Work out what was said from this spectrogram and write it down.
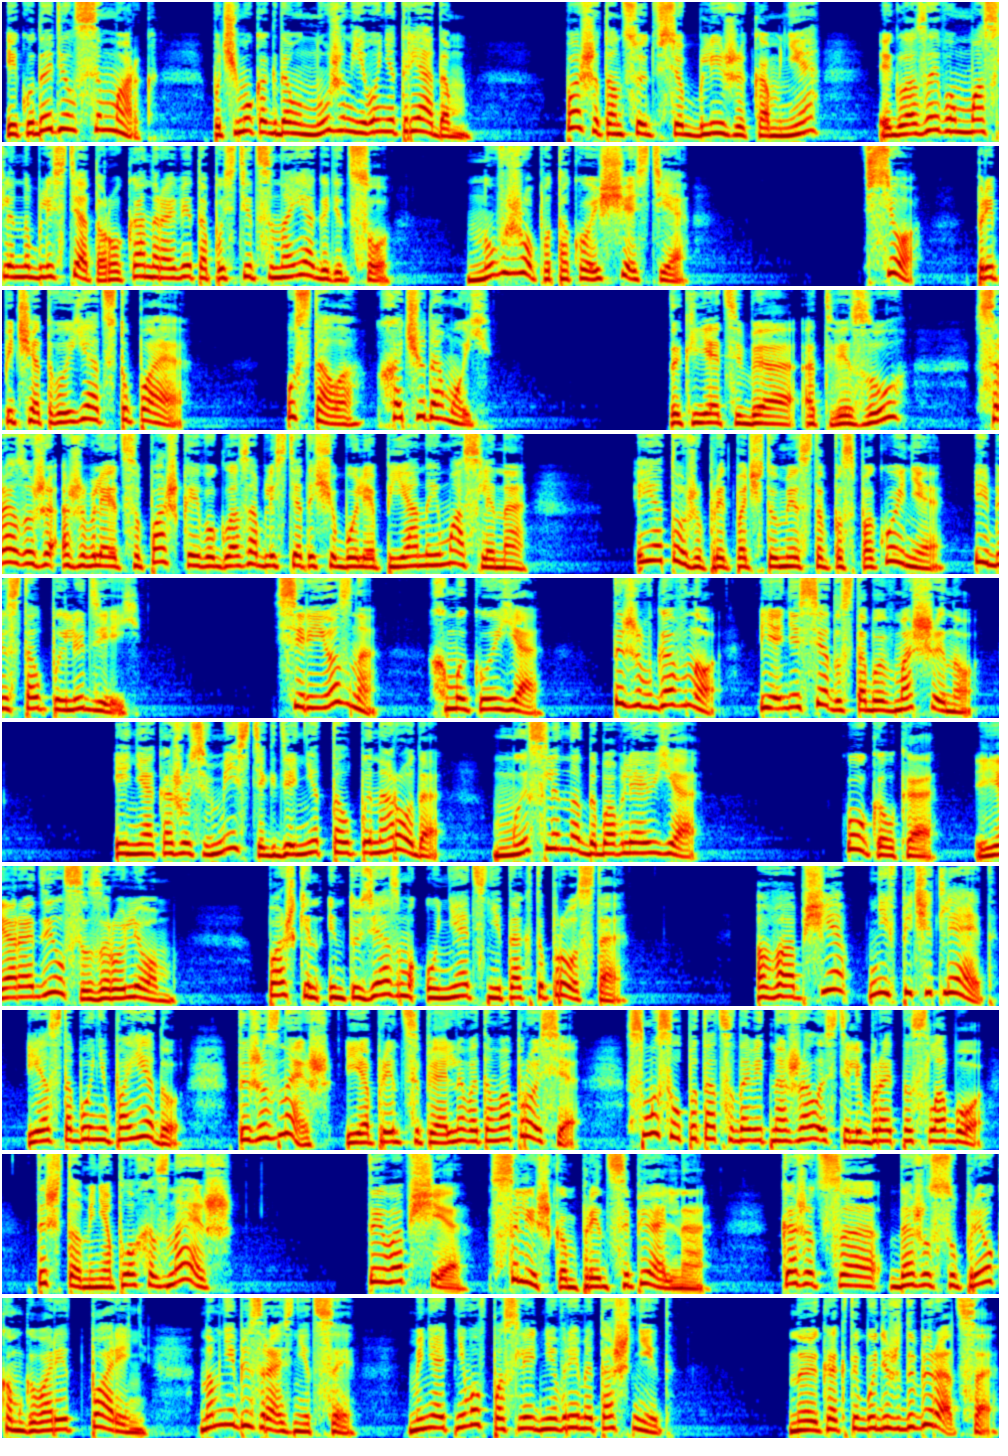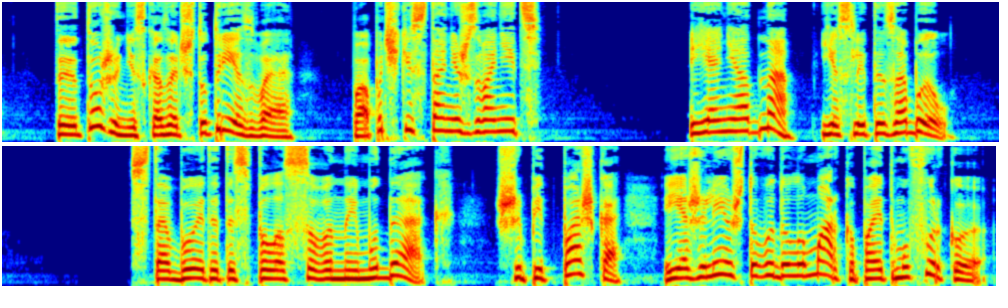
И куда делся Марк? Почему, когда он нужен, его нет рядом? Паша танцует все ближе ко мне, и глаза его масляно блестят, а рука норовит опуститься на ягодицу. Ну в жопу такое счастье. Все, припечатываю я, отступая. Устала, хочу домой. «Так я тебя отвезу?» Сразу же оживляется Пашка, его глаза блестят еще более пьяно и масляно. Я тоже предпочту место поспокойнее и без толпы людей. «Серьезно?» — хмыкаю я. «Ты же в говно, я не седу с тобой в машину». «И не окажусь в месте, где нет толпы народа», — мысленно добавляю я. «Куколка, я родился за рулем», Пашкин энтузиазм унять не так-то просто. «Вообще не впечатляет. Я с тобой не поеду. Ты же знаешь, я принципиально в этом вопросе. Смысл пытаться давить на жалость или брать на слабо? Ты что, меня плохо знаешь?» «Ты вообще слишком принципиально. Кажется, даже с упреком говорит парень, но мне без разницы. Меня от него в последнее время тошнит». «Ну и как ты будешь добираться?» Ты тоже не сказать, что трезвая. Папочке станешь звонить?» «Я не одна, если ты забыл». «С тобой этот исполосованный мудак», — шипит Пашка, я жалею, что выдала Марка, поэтому фыркаю.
